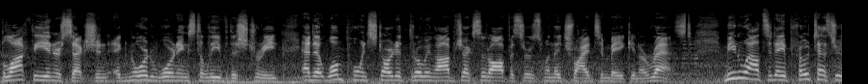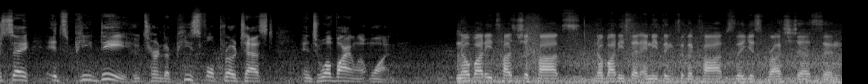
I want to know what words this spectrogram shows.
blocked the intersection, ignored warnings to leave the street, and at one point started throwing objects at officers when they tried to make an arrest. Meanwhile, today, protesters say it's PD who turned a peaceful protest into a violent one. Nobody touched the cops. Nobody said anything to the cops. They just rushed us and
